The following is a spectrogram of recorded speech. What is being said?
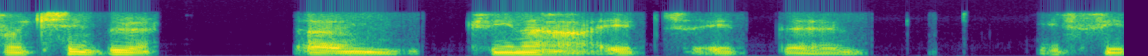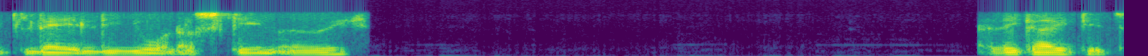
for eksempel øhm, kvinder har et, et, øh, et fedt lag lige under skinnet, ikke? Er det ikke rigtigt?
